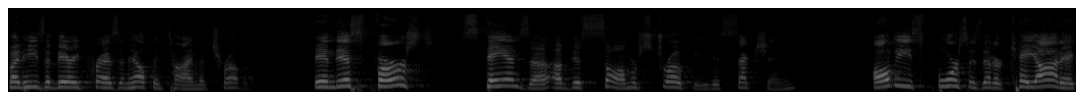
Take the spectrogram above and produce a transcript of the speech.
But he's a very present help in time of trouble. In this first stanza of this psalm or strophe, this section, all these forces that are chaotic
